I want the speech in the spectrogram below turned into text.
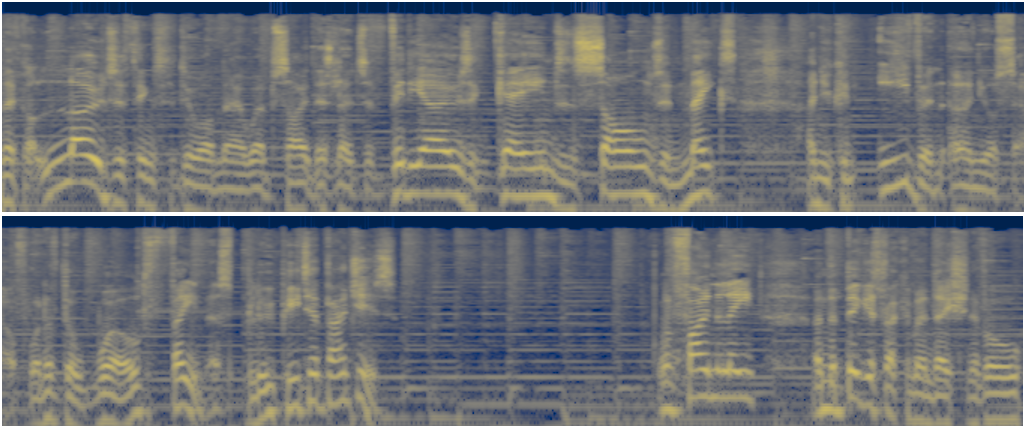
and they've got loads of things to do on their website. There's loads of videos and games and songs and makes, and you can even earn yourself one of the world famous Blue Peter badges. And finally, and the biggest recommendation of all,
